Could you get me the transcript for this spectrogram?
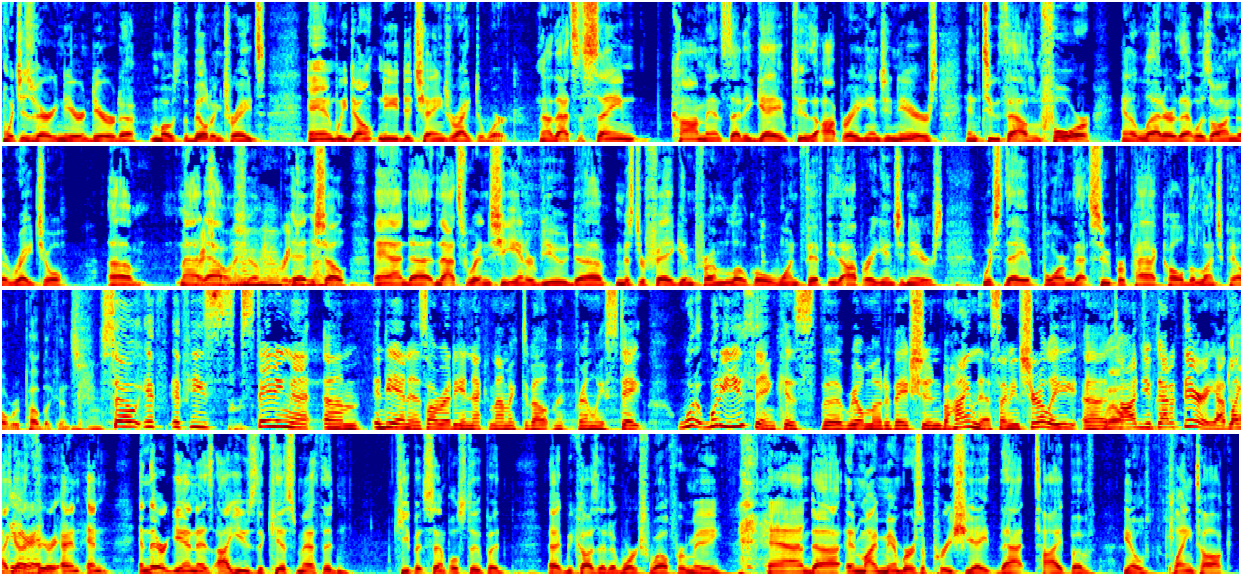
which is very near and dear to most of the building trades, and we don't need to change right to work. Now, that's the same comments that he gave to the operating engineers in 2004 in a letter that was on the Rachel. Um, Maddow Rachel show. Maddow, yeah, Rachel Uh, show, and uh, that's when she interviewed uh, Mr. Fagan from Local 150, the operating engineers, which they have formed that super PAC called the Lunch Pail Republicans. So, if, if he's stating that um, Indiana is already an economic development friendly state, what, what do you think is the real motivation behind this? I mean, surely, uh, Well, Todd, you've got a theory. I'd like I to got hear a theory, and and and there again, as I use the KISS method, keep it simple, stupid, uh, because it, it works well for me, and uh, and my members appreciate that type of you know plain talk.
